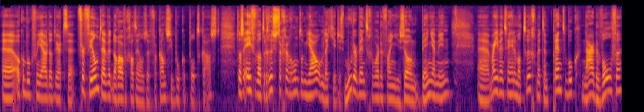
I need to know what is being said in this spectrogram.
Eh, ook een boek van jou dat werd eh, verfilmd. Hebben we het nog over gehad in onze vakantieboeken podcast. Het was even wat rustiger rondom jou, omdat je dus moeder bent geworden van je zoon Benjamin. Eh, maar je bent weer helemaal terug met een prentenboek naar de wolven.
